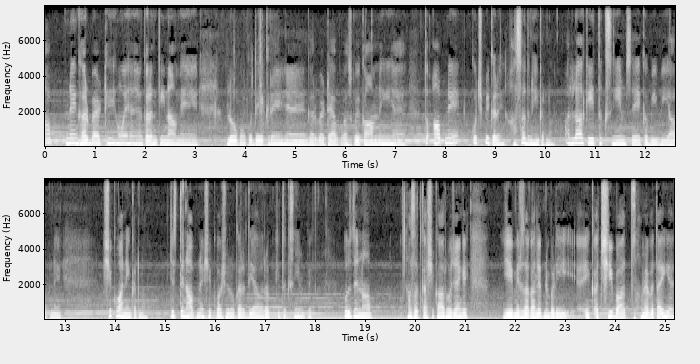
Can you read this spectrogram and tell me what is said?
آپ اپنے گھر بیٹھے ہوئے ہیں کرنطینہ میں لوگوں کو دیکھ رہے ہیں، گھر بیٹھے آپ کے پاس کوئی کام نہیں ہے، تو آپ نے کچھ بھی کریں، حسد نہیں کرنا۔ اللہ کی تقسیم سے کبھی بھی آپ نے شکوہ نہیں کرنا۔ جس دن آپ نے شکوہ شروع کر دیا رب کی تقسیم پہ، اس دن آپ حسد کا شکار ہو جائیں گے۔ یہ مرزا غالب نے بڑی ایک اچھی بات ہمیں بتائی ہے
